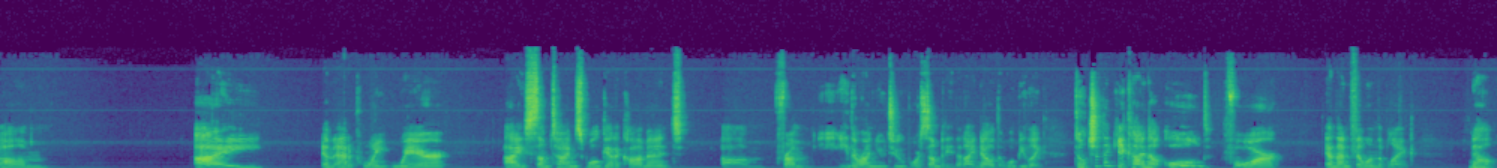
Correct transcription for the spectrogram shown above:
um, I am at a point where I sometimes will get a comment um, from either on YouTube or somebody that I know that will be like, Don't you think you're kind of old for, and then fill in the blank? No.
